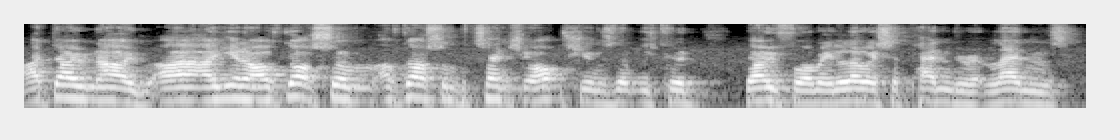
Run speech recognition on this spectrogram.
I don't know. I, you know, I've got some, I've got some potential options that we could go for. I mean, Loïs Openda at Lens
